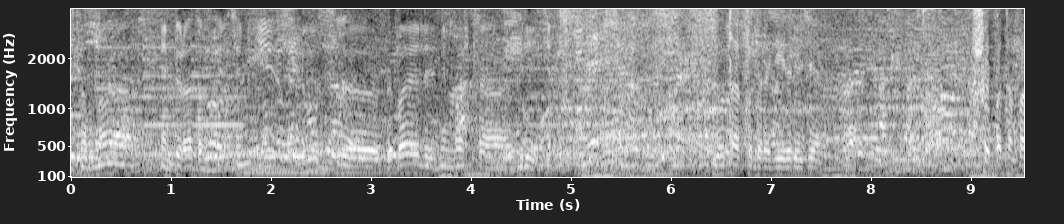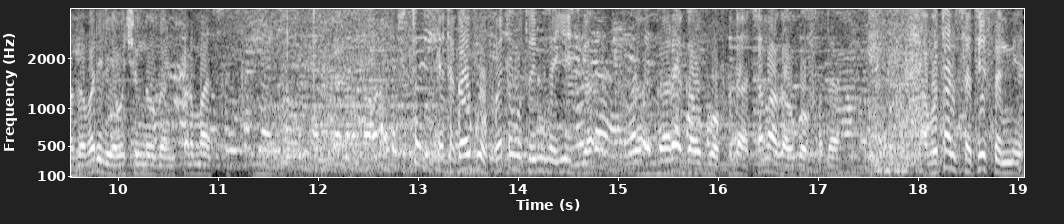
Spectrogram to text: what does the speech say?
основное императорской семьи, плюс э, добавили немножко греки. Вот так вот, дорогие друзья. Шепотом поговорили, очень много информации. Это Голгоф. Это вот именно есть го- го- гора Голгофа, да, сама Голгофа, да. А вот там, соответственно, ме-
